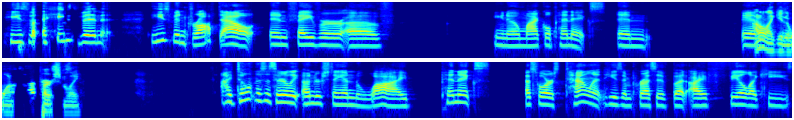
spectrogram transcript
he's he's been he's been dropped out in favor of you know Michael Penix and and I don't like either one personally. I don't necessarily understand why Penix, as far as talent, he's impressive, but I feel like he's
